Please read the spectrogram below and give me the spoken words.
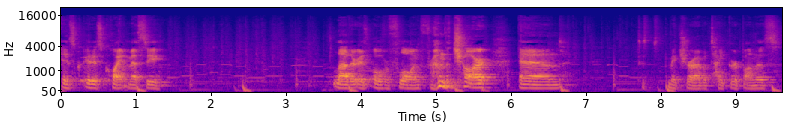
it's, it is quite messy. Lather is overflowing from the jar and just make sure I have a tight grip on this.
